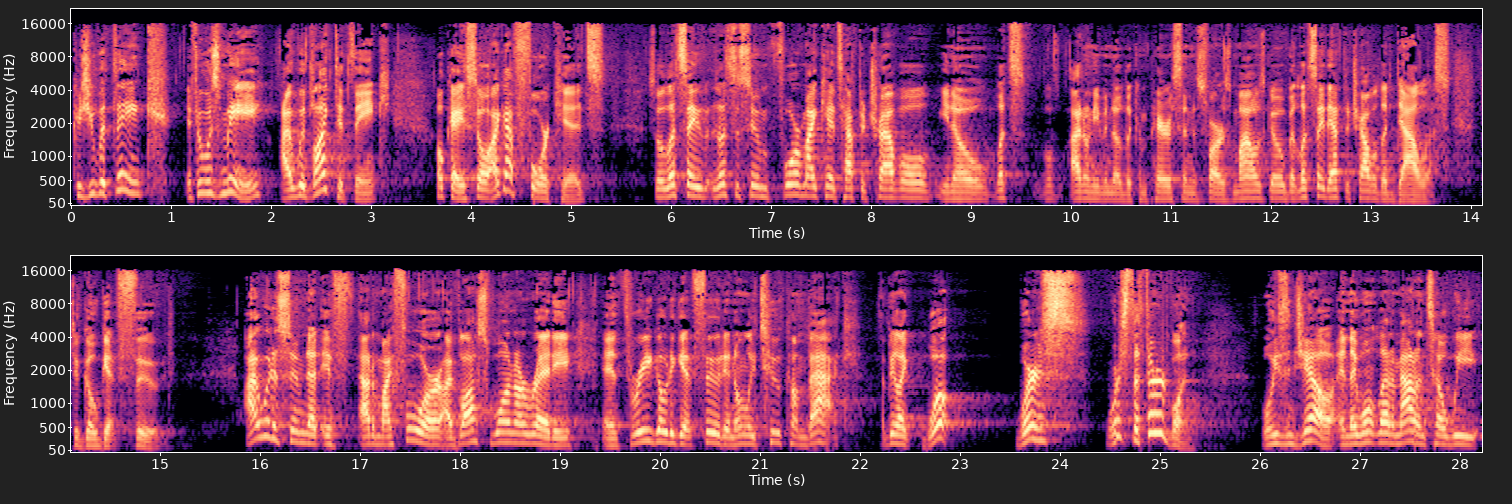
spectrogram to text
Because you would think, if it was me, I would like to think, okay, so I got four kids. So let's say, let's assume four of my kids have to travel, you know, let's, I don't even know the comparison as far as miles go, but let's say they have to travel to Dallas to go get food. I would assume that if out of my four, I've lost one already, and three go to get food and only two come back, I'd be like, whoa, where's, where's the third one? Well, he's in jail, and they won't let him out until we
